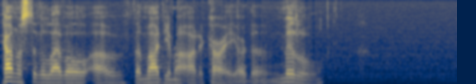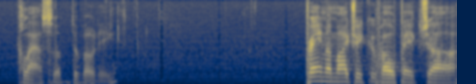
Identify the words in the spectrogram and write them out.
comes to the level of the Madhyama Adhikari, or the middle class of devotee. Prema Maitri Kupopeksha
